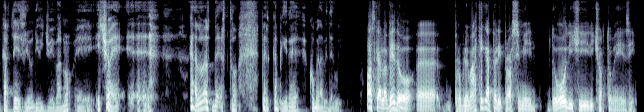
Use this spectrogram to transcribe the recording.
Cartesio di Vigevano, eh, e cioè eh, Carlo Alberto, per capire come la vede lui. Oscar, la vedo eh, problematica per i prossimi 12-18 mesi,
